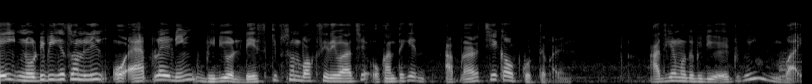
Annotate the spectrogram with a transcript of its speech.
এই নোটিফিকেশন লিঙ্ক ও অ্যাপ্লাই লিঙ্ক ভিডিওর ডেসক্রিপশন বক্সে দেওয়া আছে, ওখান থেকে আপনারা চেক আউট করতে পারেন। আজকের মতো ভিডিও এটুকুই বাই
